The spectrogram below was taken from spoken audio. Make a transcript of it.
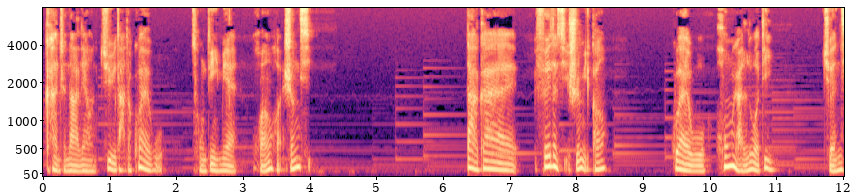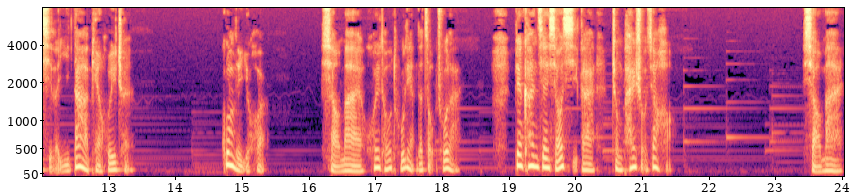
看着那辆巨大的怪物从地面缓缓升起，大概飞了几十米高。怪物轰然落地，卷起了一大片灰尘。过了一会儿。小麦灰头土脸的走出来，便看见小乞丐正拍手叫好。小麦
